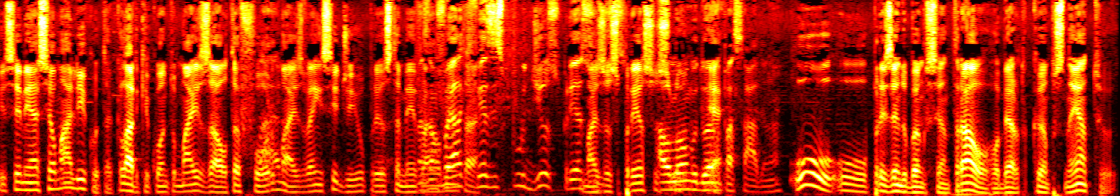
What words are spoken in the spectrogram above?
O ICMS é uma alíquota. Claro que quanto mais alta for, claro. mais vai incidir, o preço também Mas vai aumentar. Mas não foi ela que fez explodir os preços, Mas os preços ao longo do é. ano passado, né? O, o presidente do Banco Central, Roberto Campos Neto,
